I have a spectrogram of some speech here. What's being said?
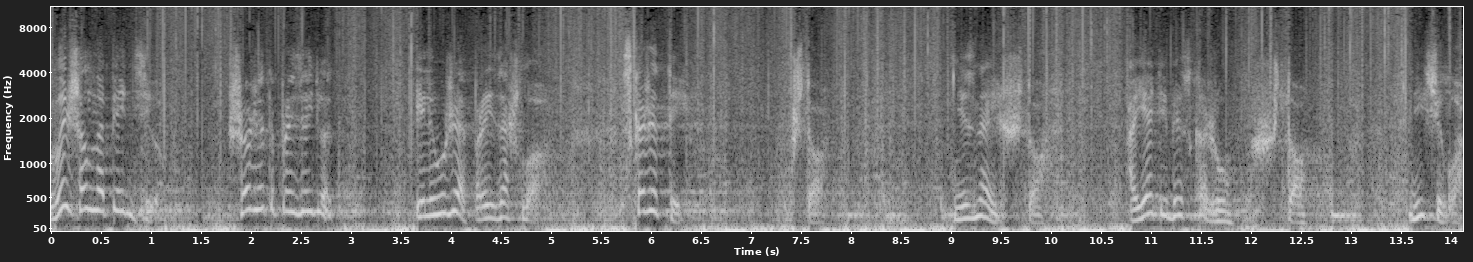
вышел на пенсию. Что же это произойдет? Или уже произошло? Скажи ты, что? Не знаешь, что? А я тебе скажу, что? Ничего.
